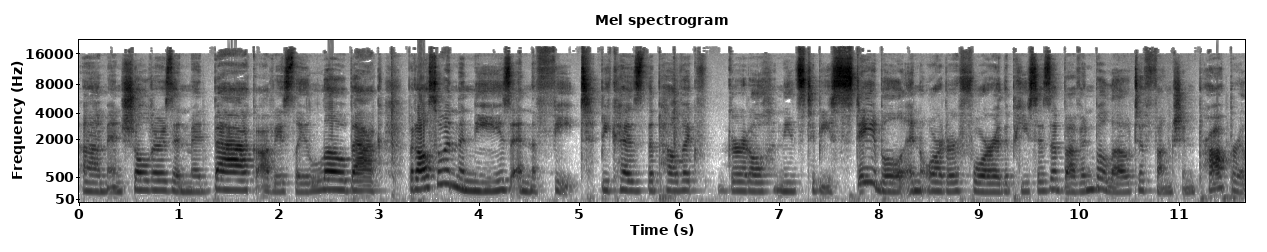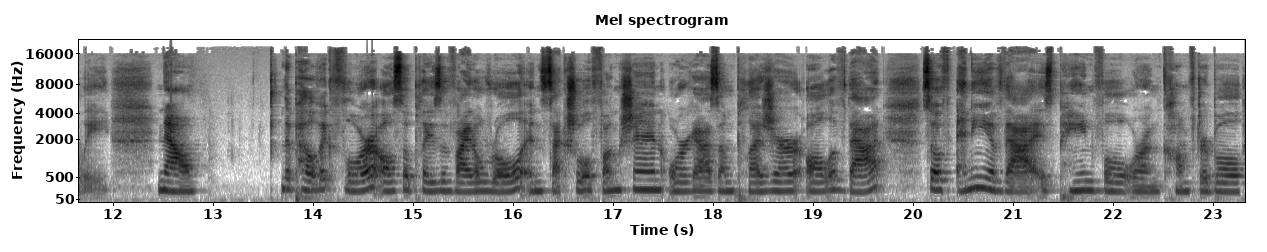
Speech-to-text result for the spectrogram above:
um, and shoulders and mid back, obviously low back, but also in the knees and the feet because the pelvic girdle needs to be stable in order for the pieces above and below to function properly. Now, the pelvic floor also plays a vital role in sexual function, orgasm, pleasure, all of that. So, if any of that is painful or uncomfortable,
